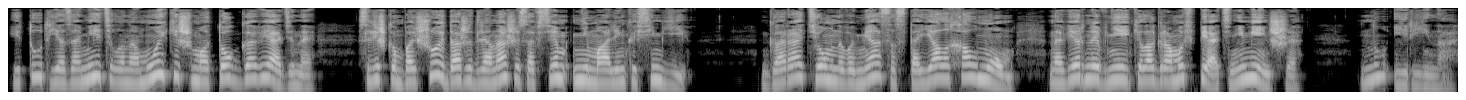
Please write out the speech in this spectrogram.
И тут я заметила на мойке шматок говядины, слишком большой даже для нашей совсем не маленькой семьи. Гора темного мяса стояла холмом, наверное, в ней килограммов пять, не меньше. Ну, Ирина.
